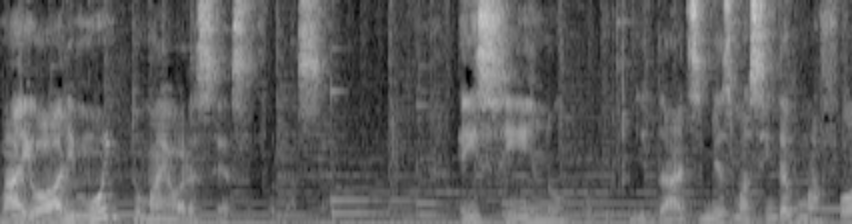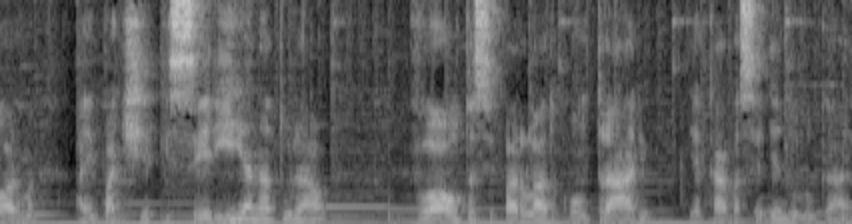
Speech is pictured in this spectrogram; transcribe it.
maior e muito maior acesso à informação. Ensino, oportunidades e mesmo assim, de alguma forma, a empatia que seria natural volta-se para o lado contrário e acaba cedendo lugar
